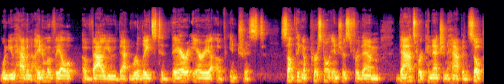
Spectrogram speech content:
when you have an item of, value that relates to their area of interest, something of personal interest for them. That's where connection happens. So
